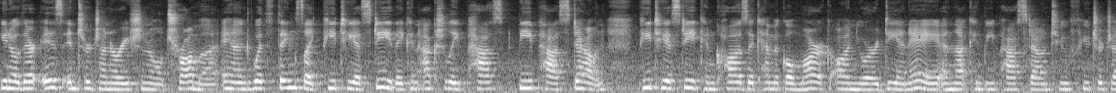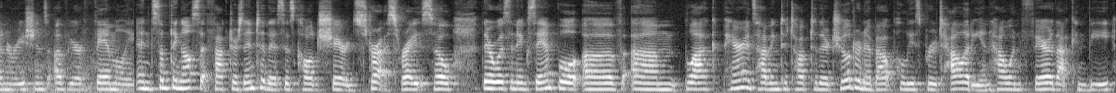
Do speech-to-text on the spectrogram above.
you know, there is intergenerational trauma, and with things like PTSD, they can actually pass be passed down. PTSD can cause a chemical mark on your DNA, and that can be passed down to future generations of your family. And something else that factors into this is called shared stress, right? So, there was an example of um, black parents having to talk to their children about police brutality and how unfair that can be,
